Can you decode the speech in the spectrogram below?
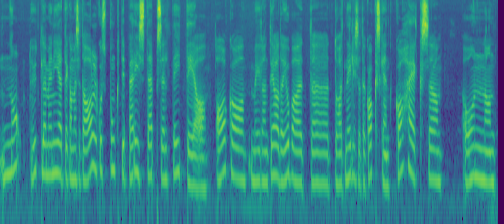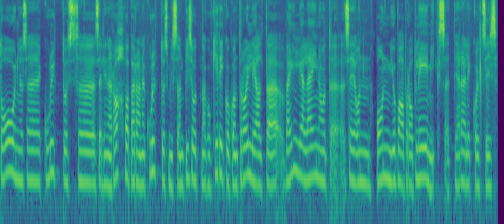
No ütleme nii, et ega me seda alguspunkti päris täpselt ei tea, aga meil on teada juba, et äh, tuhat nelisada kakskümmend kaheksa on Antoniuse kultus äh, selline rahvapärane kultus, mis on pisut nagu kiriku kontrolli alt äh, välja läinud, see on, on juba probleemiks, et järelikult siis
